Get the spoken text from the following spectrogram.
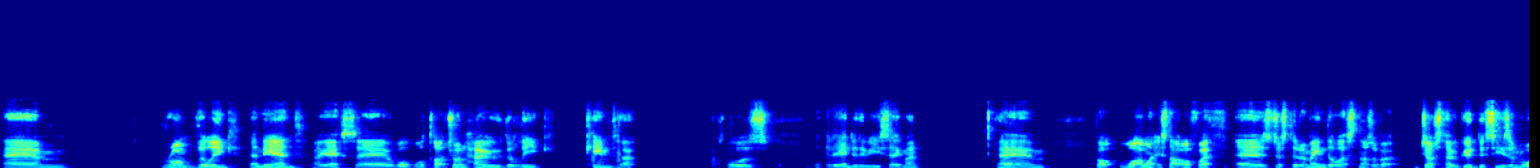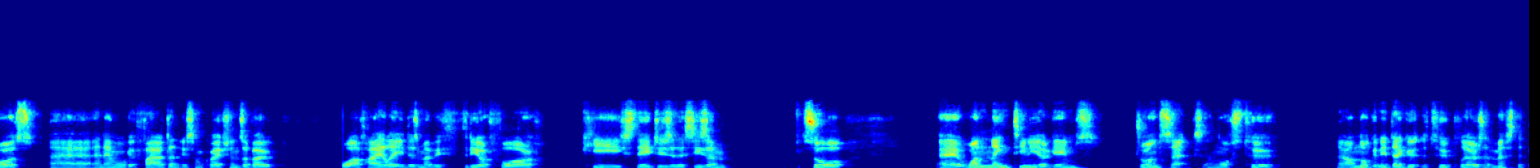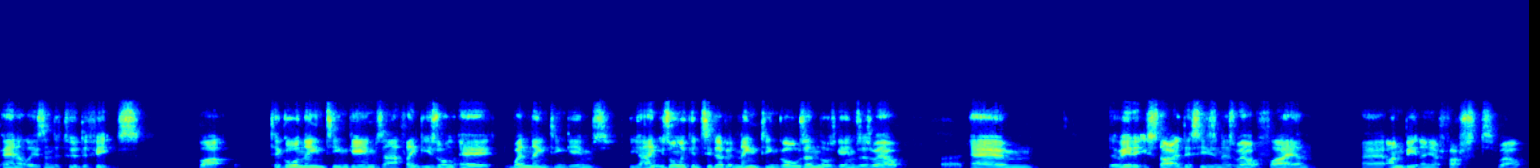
Um, romped the league in the end, I guess. Uh, we'll, we'll touch on how the league came to a close at the end of the wee segment. Um, but what I want to start off with is just to remind the listeners about just how good the season was, uh, and then we'll get fired into some questions about what I've highlighted as maybe three or four key stages of the season. So, uh, won 19 of your games, drawn six, and lost two. Now, I'm not going to dig out the two players that missed the penalties and the two defeats, but to go 19 games, and I think he's only uh, win 19 games. Yeah, I think he's only conceded about 19 goals in those games as well. Um, the way that you started the season as well, flying, uh, unbeaten in your first, well,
